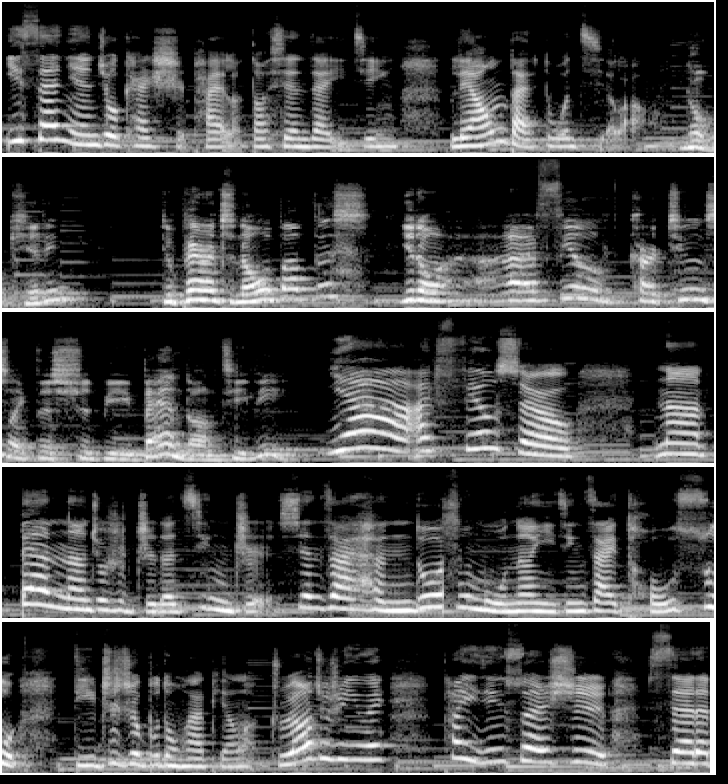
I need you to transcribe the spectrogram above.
一三年就开始拍了，到现在已经两百多集了。No kidding. Do parents know about this? You know, I feel cartoons like this should be banned on TV. Yeah, I feel so. 那 ban 呢，就是指的禁止。现在很多父母呢，已经在投诉、抵制这部动画片了。主要就是因为它已经算是 set a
